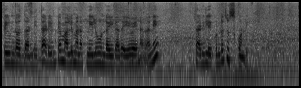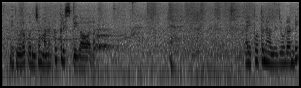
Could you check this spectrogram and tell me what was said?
తడి ఉండొద్దండి. తడి ఉంటే మళ్ళీ మనకు నిలువ ఉండవు కదా ఏవైనా కానీ. తడి లేకుండా చూసుకోండి. ఇది కూడా కొంచెం మనకు క్రిస్పీ కావాలి. అయిపోతూనే ఉంది చూడండి.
